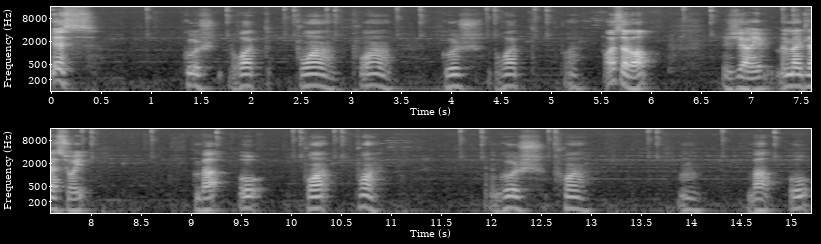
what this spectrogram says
Yes Gauche, droite, point, point, gauche, droite, point. Ouais, ça va. J'y arrive, même avec la souris. Bas, haut, point, point. Gauche, point. Hmm. Bas, haut,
